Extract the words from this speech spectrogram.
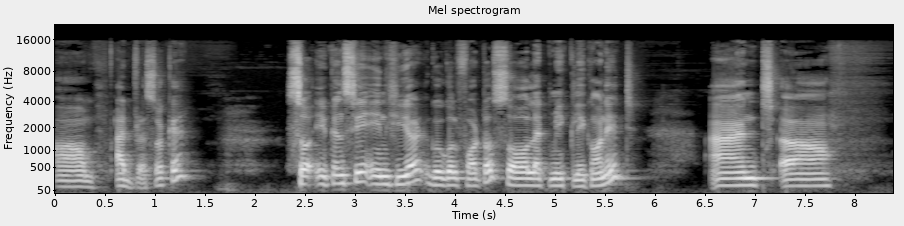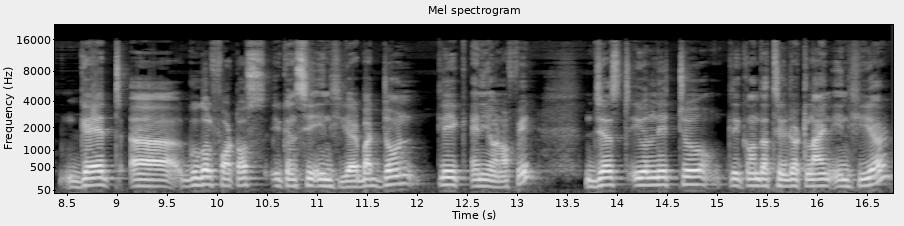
um, address okay? So you can see in here google photos. So let me click on it. And uh, get uh, google photos you can see in here. But don't click any one of it. Just you will need to click on the three dot line in here.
